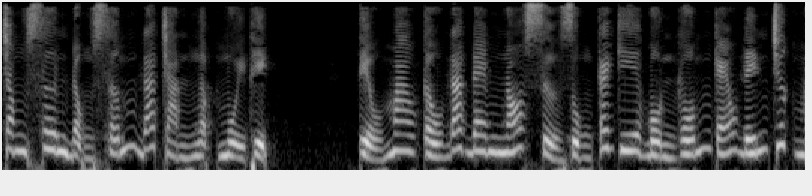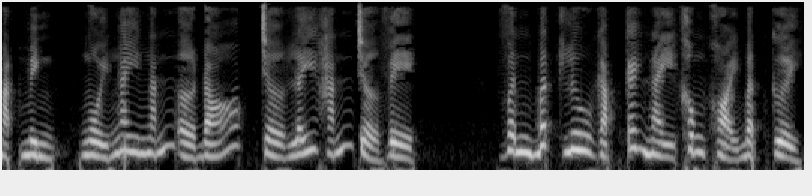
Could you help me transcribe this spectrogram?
Trong sơn động sớm đã tràn ngập mùi thịt. Tiểu mao cầu đã đem nó sử dụng cái kia bồn gốm kéo đến trước mặt mình, ngồi ngay ngắn ở đó, chờ lấy hắn trở về. Vân bất lưu gặp cái này không khỏi bật cười.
